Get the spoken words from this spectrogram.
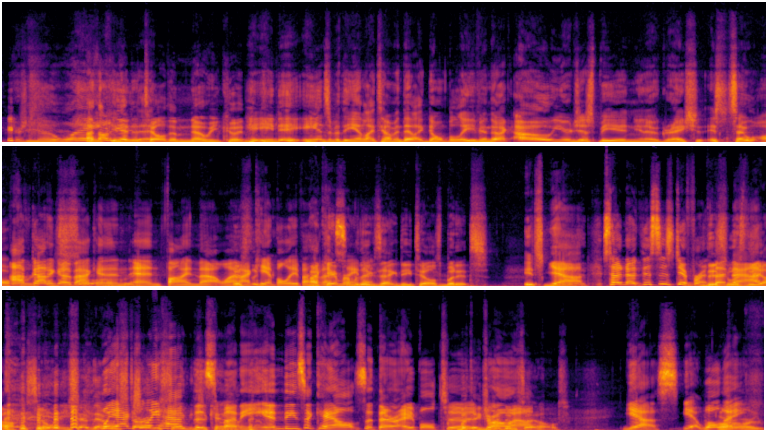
"There's no way." I thought he can had to that." tell them no, he couldn't. He, he he ends up at the end like telling them they like don't believe him. They're like, "Oh, you're just being you know gracious." It's so awkward. I've got to go so back and, and find that one. It's I the- can't believe I I haven't can't remember seen the it. exact details, but it's it's Yeah. good. So no, this is different this than was that. the opposite. But when you said that, we, started actually have this account. money in these accounts that they're able to but they do draw it out. themselves. Yes. Yeah. Well, Or- they or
